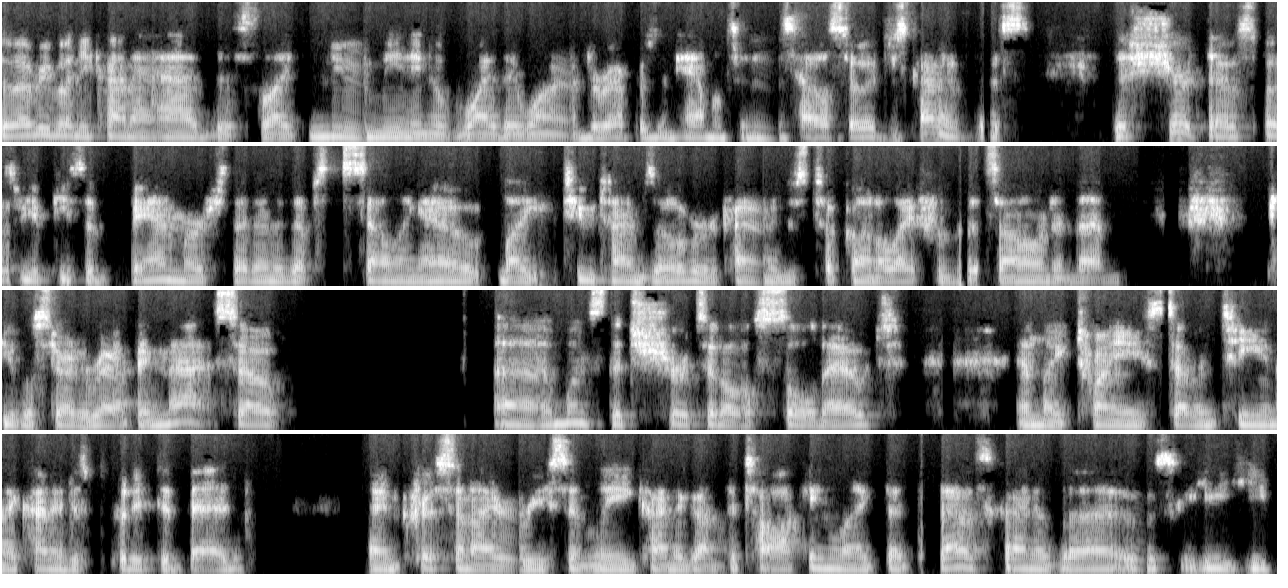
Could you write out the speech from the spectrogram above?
so everybody kind of had this like new meaning of why they wanted to represent Hamilton as hell. So it just kind of this this shirt that was supposed to be a piece of band merch that ended up selling out like two times over, kind of just took on a life of its own, and then people started wrapping that. So uh, once the shirts had all sold out in like 2017, I kind of just put it to bed. And Chris and I recently kind of got to talking like that. That was kind of a, it was he he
